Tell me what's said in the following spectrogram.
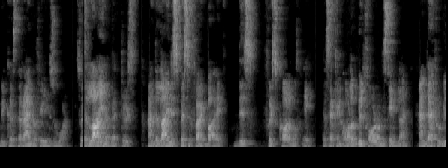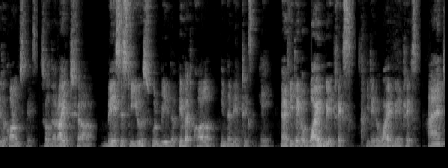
because the rank of A is 1. So the line of vectors and the line is specified by this first column of A. The second column will fall on the same line and that would be the column space. So the right uh, basis to use would be the pivot column in the matrix A. Now if you take a wide matrix, you take a wide matrix and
